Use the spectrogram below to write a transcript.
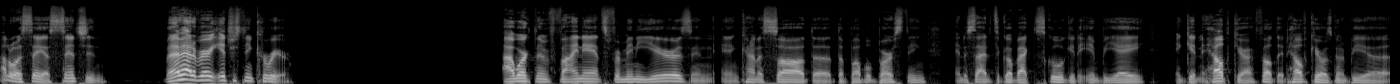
I don't want to say ascension, but I've had a very interesting career. I worked in finance for many years and and kind of saw the the bubble bursting and decided to go back to school, get an MBA, and get into healthcare. I felt that healthcare was going to be a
